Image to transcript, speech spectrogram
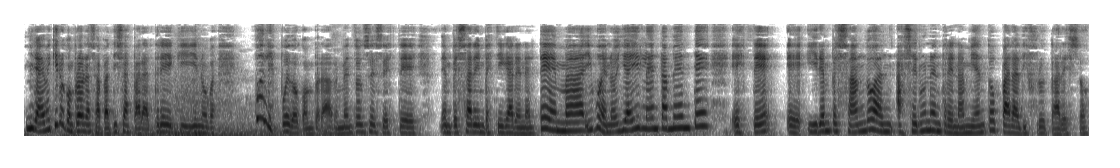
mira, me quiero comprar unas zapatillas para trekking, ¿cuáles puedo comprarme? Entonces, este, empezar a investigar en el tema y bueno, y ahí lentamente este, eh, ir empezando a, hacer un entrenamiento para disfrutar eso.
